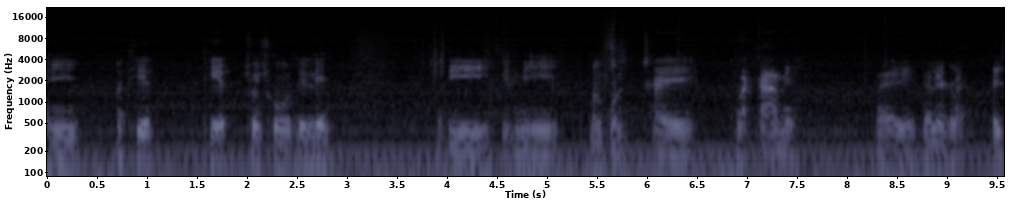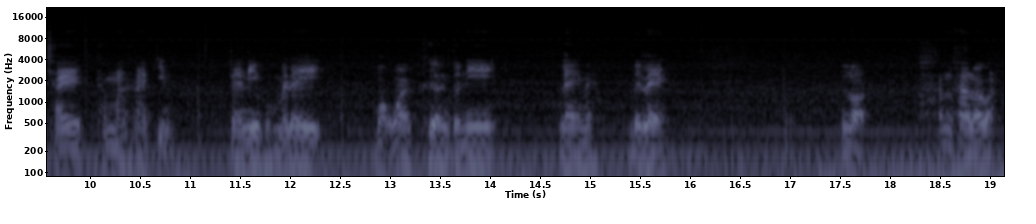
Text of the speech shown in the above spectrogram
นี้เทสเทสโชว์โชว์เล่นๆพอดีเห็นมีบางคนใช้หลักการนี่ไปก็เรียกอะไรไปใช้ทำมาหากิน แต่นนี้ผมไม่ได้บอกว่าเครื่องตัวนี้แรงนะ ไม่แรงหลอดพันห้าร้อยวัตต์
